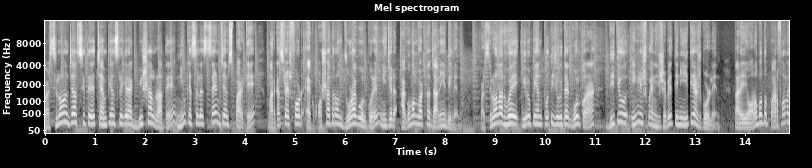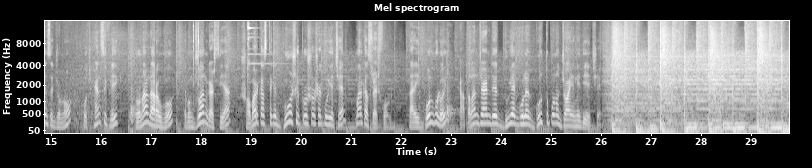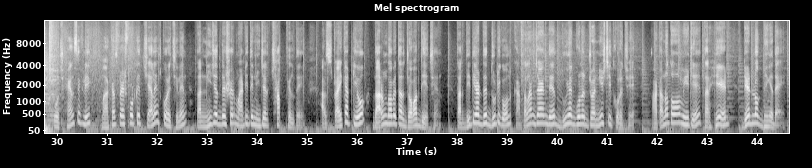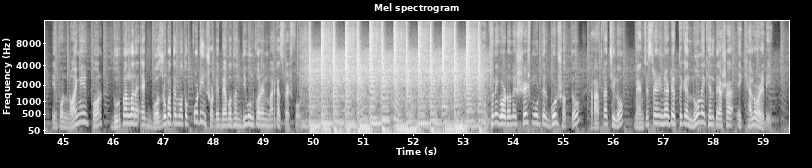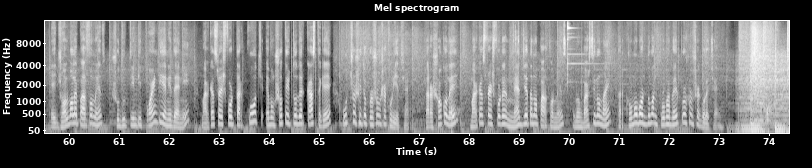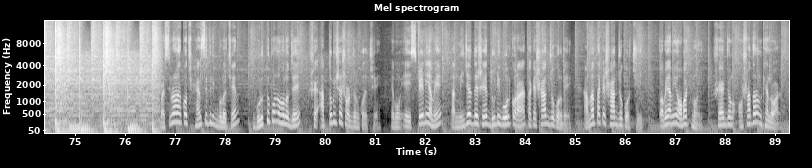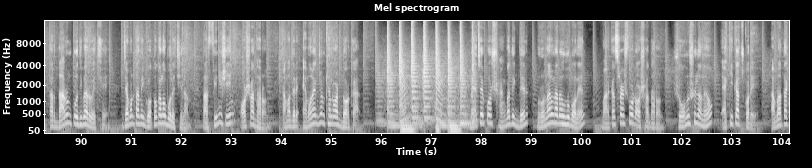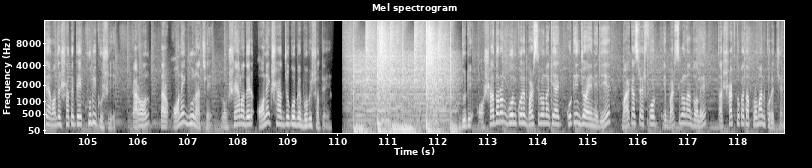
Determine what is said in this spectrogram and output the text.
Barcelona জার্সিতে champions লিগের এক বিশাল রাতে নিউ ক্যাসেলের সেন্ট জেমস পার্কে মার্কাস র্যাশফোর্ড এক অসাধারণ জোড়া গোল করে নিজের আগমন বার্তা জানিয়ে দিলেন। বার্সেলোনার হয়ে ইউরোপিয়ান প্রতিযোগিতায় গোল করা দ্বিতীয় ইংলিশম্যান হিসেবে তিনি ইতিহাস গড়লেন। তার এই অনবদ্য পারফরমেন্সের জন্য coach Hansi Flick, Ronald Araujo এবং জোয়ান গার্সিয়া সবার কাছ থেকে ভূয়সী প্রশংসা কুড়িয়েছেন মার্কাস র্যাশফোর্ড তার এই গোলগুলোই কাতালান জায়ান্টদের দুই এক গোলের গুরুত্বপূর্ণ জয় এনে দিয়েছে। কোচ হ্যান্সি ফ্লিক মার্কাস র্যাশফোর্ডকে চ্যালেঞ্জ করেছিলেন তার নিজের দেশের মাটিতে নিজের ছাপ ফেলতে। আর স্ট্রাইকারটিও দারুণভাবে তার জবাব দিয়েছেন। তার দ্বিতীয়ার্ধের দুটি গোল কাতালান জায়ান্টদের দুই এক গোলের জয় নিশ্চিত করেছে। আটান্নতম মিনিটে তার হেড ডেডলক ভেঙে দেয়। এরপর নয় মিনিট পর দূরপাল্লার এক বজ্রপাতের মতো কঠিন শটে ব্যবধান দ্বিগুণ করেন মার্কাস র্যাশফোর্ড অ্যান্থনি গর্ডনের শেষ মুহূর্তের গোল সত্ত্বেও রাতটা ছিল ম্যানচেস্টার ইউনাইটেড থেকে লোনে খেলতে আসা এই খেলোয়াড়েরই। এই ঝলমলে পারফরমেন্স শুধু তিনটি পয়েন্টই এনে দেয়নি, মার্কাস র্যাশফোর্ড তার কোচ এবং সতীর্থদের কাছ থেকে উচ্ছ্বসিত প্রশংসা কুড়িয়েছেন। তারা সকলেই মার্কাস র্যাশফোর্ডের ম্যাচ জেতানো পারফরমেন্স এবং বার্সেলোনায় তার ক্রমবর্ধমান প্রভাবের প্রশংসা করেছেন। বার্সেলোনা কোচ হ্যান্সি ফ্লিক বলেছেন, গুরুত্বপূর্ণ হলো যে সে আত্মবিশ্বাস অর্জন করেছে এবং এই স্টেডিয়ামে তার নিজের দেশে দুটি গোল করা তাকে সাহায্য করবে। আমরা তাকে সাহায্য করছি, তবে আমি অবাক নই। সে একজন অসাধারণ খেলোয়াড়। তার দারুণ প্রতিভা রয়েছে। যেমনটা আমি গতকালও বলেছিলাম, তার ফিনিশিং অসাধারণ। আমাদের এমন একজন খেলোয়াড় দরকার। ম্যাচের পর সাংবাদিকদের রোনাল্ড আরাহু বলেন, মার্কাস রাশফোর্ড অসাধারণ। সে অনুশীলনেও একই কাজ করে। আমরা তাকে আমাদের সাথে পেয়ে খুবই খুশি, কারণ তার অনেক গুণ আছে এবং সে আমাদের অনেক সাহায্য করবে ভবিষ্যতে। দুটি অসাধারণ গোল করে বার্সেলোনাকে এক কঠিন জয় এনে দিয়ে মার্কাস র্যাশফোর্ড এ বার্সেলোনা দলে তার সার্থকতা প্রমাণ করেছেন।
